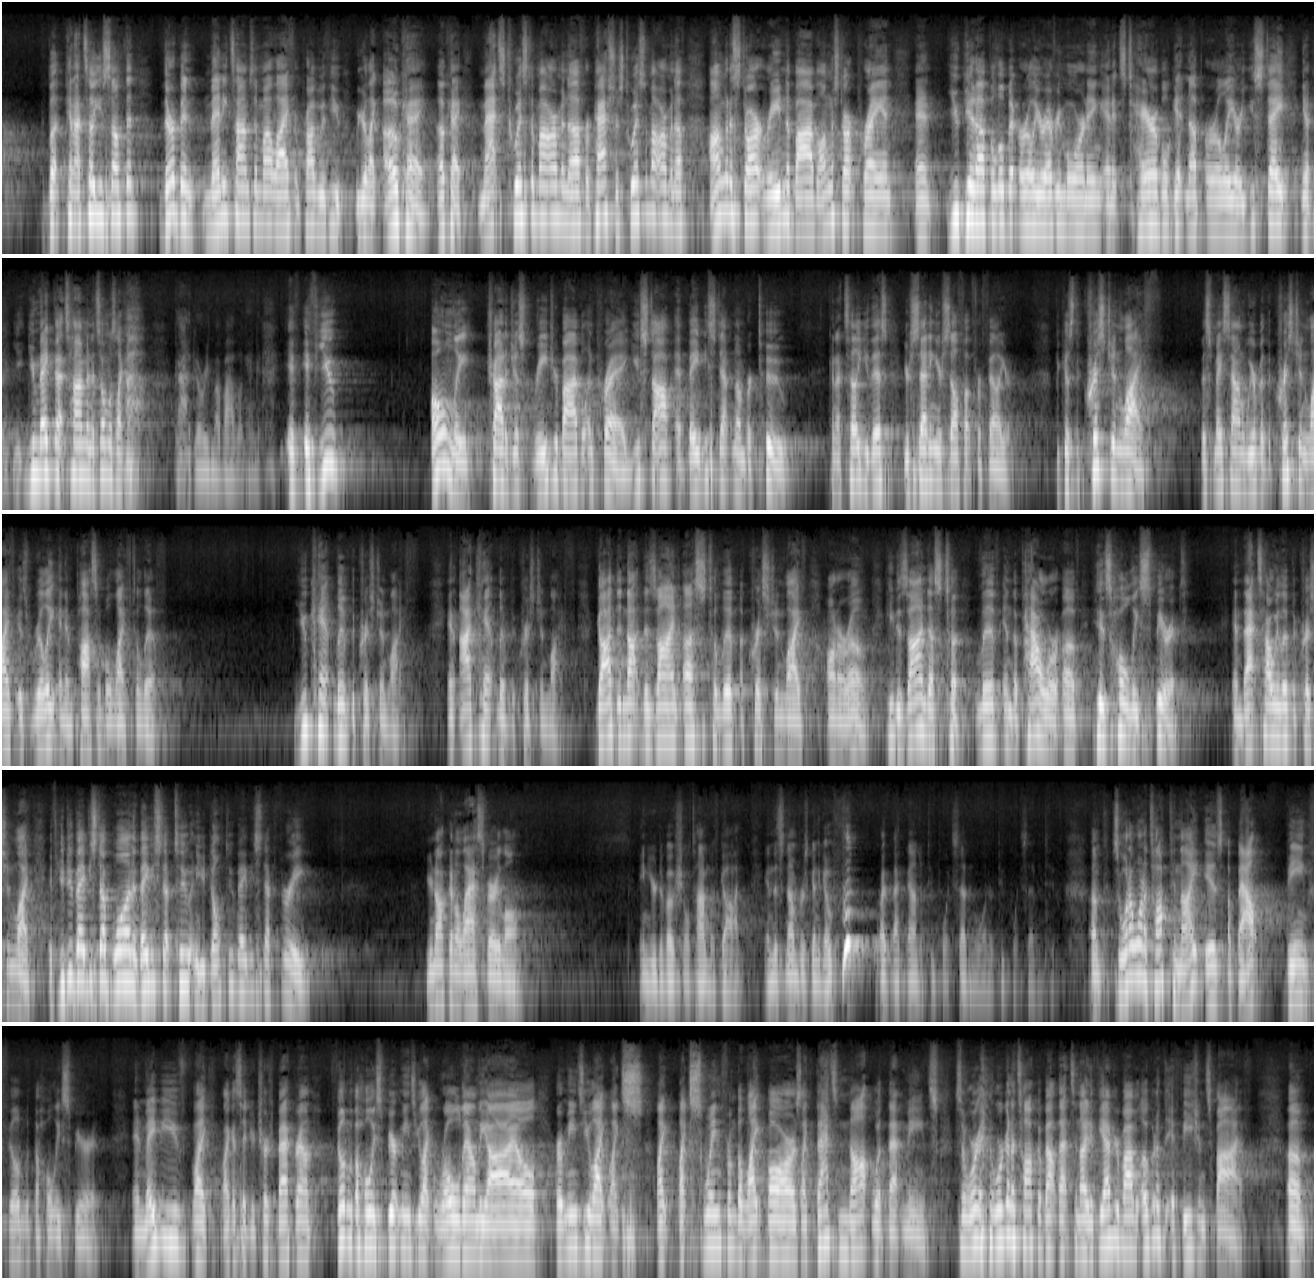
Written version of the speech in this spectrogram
But can I tell you something? There have been many times in my life, and probably with you, where you're like, okay, okay, Matt's twisted my arm enough, or Pastor's twisted my arm enough. I'm going to start reading the Bible. I'm going to start praying. And you get up a little bit earlier every morning, and it's terrible getting up early, or you stay, you know, you make that time, and it's almost like, ah, oh, got to go read my Bible again. If, if you only try to just read your Bible and pray, you stop at baby step number two. Can I tell you this? You're setting yourself up for failure. Because the Christian life, this may sound weird, but the Christian life is really an impossible life to live. You can't live the Christian life, and I can't live the Christian life. God did not design us to live a Christian life on our own. He designed us to live in the power of His Holy Spirit. And that's how we live the Christian life. If you do baby step one and baby step two, and you don't do baby step three, you're not going to last very long in your devotional time with God. And this number is going to go whoop, right back down to 2.71 or 2.72. Um, so, what I want to talk tonight is about being filled with the Holy Spirit. And maybe you've, like, like I said, your church background, filled with the Holy Spirit means you like roll down the aisle, or it means you like, like, like, like swing from the light bars. Like, that's not what that means. So, we're, we're going to talk about that tonight. If you have your Bible, open up to Ephesians 5. Um,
